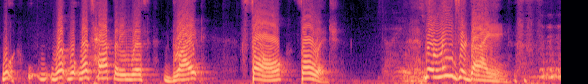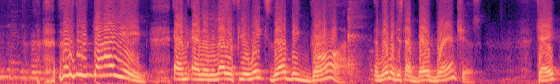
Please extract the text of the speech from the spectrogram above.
what, what what's happening with bright fall foliage? Dying. The leaves are dying. They're dying. And, and in another few weeks, they'll be gone. And then we'll just have bare branches. Okay?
